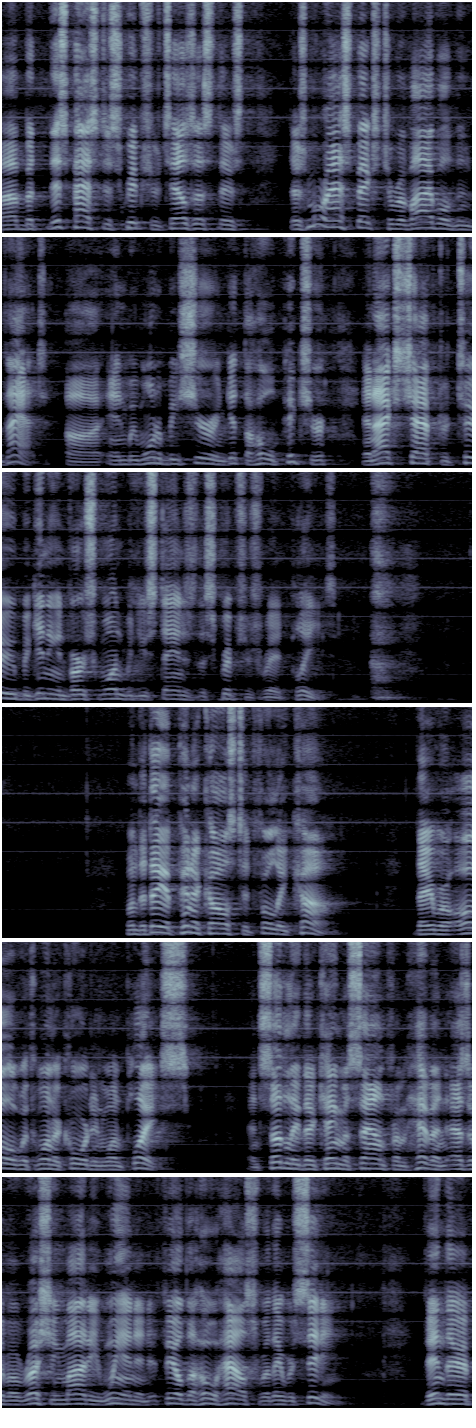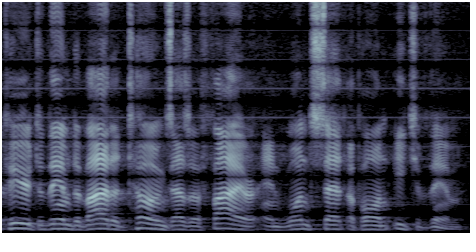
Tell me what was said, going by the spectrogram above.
Uh, but this passage of Scripture tells us there's there's more aspects to revival than that, uh, and we want to be sure and get the whole picture. In Acts chapter 2, beginning in verse 1, would you stand as the scriptures read, please? When the day of Pentecost had fully come, they were all with one accord in one place. And suddenly there came a sound from heaven as of a rushing mighty wind, and it filled the whole house where they were sitting. Then there appeared to them divided tongues as of fire, and one sat upon each of them.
